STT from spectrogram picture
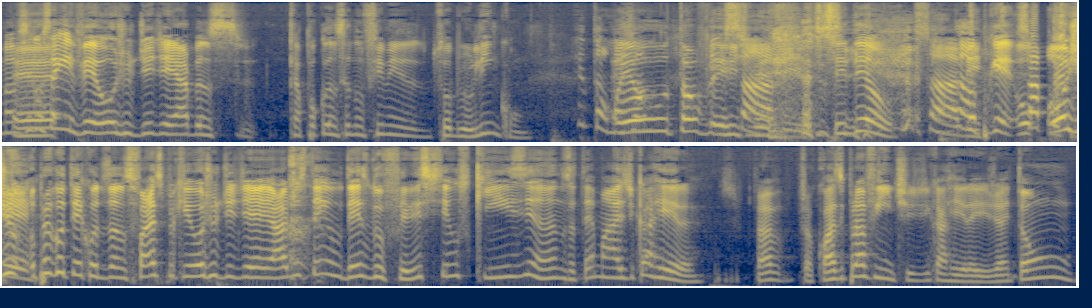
Mas vocês É. conseguem ver hoje o J.J. Abrams daqui a pouco lançando um filme sobre o Lincoln? Então, mas eu, eu talvez. quem sabe? Entendeu? sabe? Não, porque o- Sabe por hoje eu perguntei quantos anos faz, porque hoje o DJ Abrams tem, desde o Feliz, tem uns 15 anos, até mais de carreira. Pra- pra- quase pra 20 de carreira aí já. Então,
